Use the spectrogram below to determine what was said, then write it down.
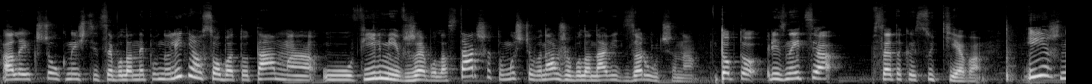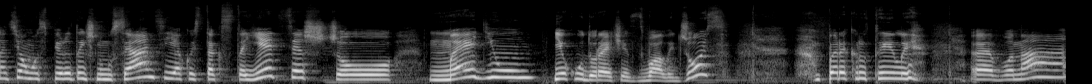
Але якщо у книжці це була неповнолітня особа, то там е, у фільмі вже була старша, тому що вона вже була навіть заручена. Тобто різниця все-таки суттєва. І ж на цьому спіритичному сеансі якось так стається, що медіум, яку, до речі, звали Джойс, перекрутили, е, вона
